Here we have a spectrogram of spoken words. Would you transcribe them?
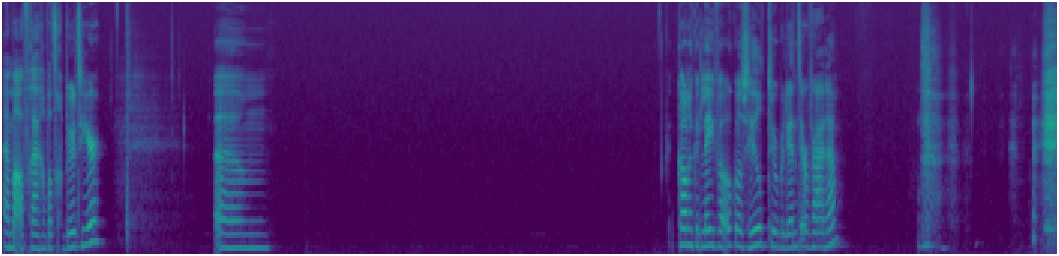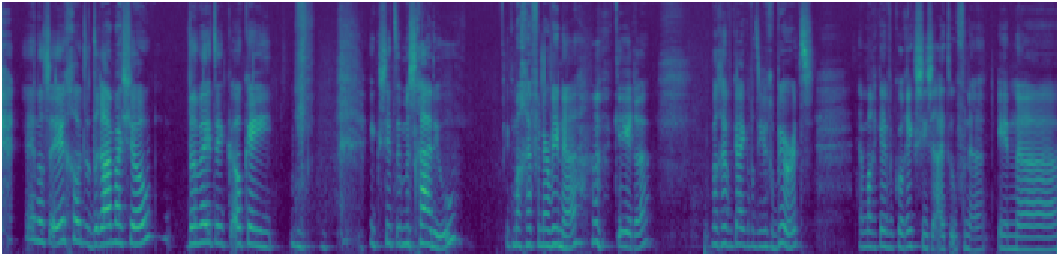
En me afvragen, wat gebeurt hier? Um, kan ik het leven ook als heel turbulent ervaren. en als één grote dramashow, dan weet ik, oké, ik zit in mijn schaduw. Ik mag even naar binnen keren. Ik mag even kijken wat hier gebeurt. En mag ik even correcties uitoefenen in, uh,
